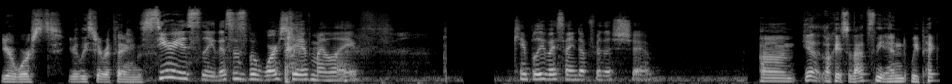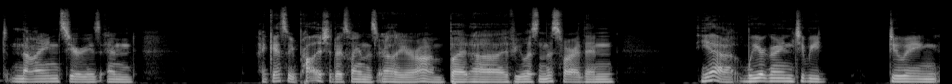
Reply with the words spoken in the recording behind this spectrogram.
your worst, your least favorite things. Seriously, this is the worst day of my life. Can't believe I signed up for this shit. Um, yeah. Okay. So that's the end. We picked nine series, and I guess we probably should have explained this earlier on. But uh, if you listen this far, then yeah, we are going to be doing.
